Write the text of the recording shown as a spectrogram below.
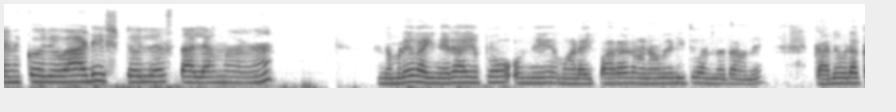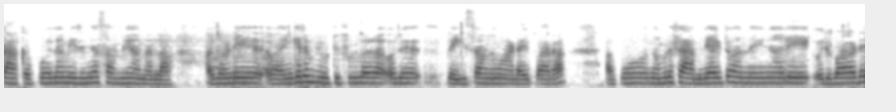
എനിക്ക് ഒരുപാട് ഇഷ്ടമുള്ള സ്ഥലമാണ്. നമ്മുടെ വൈകുന്നേരം ആയപ്പോൾ ഒന്ന് മാടായിപ്പാറ കാണാൻ വേണ്ടിയിട്ട് വന്നതാണ്. കാരണം ഇവിടെ കാക്കപ്പൂവെല്ലാം വിരിഞ്ഞ സമയമാണല്ലോ അതുകൊണ്ട് ഭയങ്കര ബ്യൂട്ടിഫുൾ ഒരു പ്ലേസ് ആണ് മാടായിപ്പാറ. അപ്പോൾ നമ്മൾ ഫാമിലി ആയിട്ട് വന്നു കഴിഞ്ഞാൽ ഒരുപാട്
